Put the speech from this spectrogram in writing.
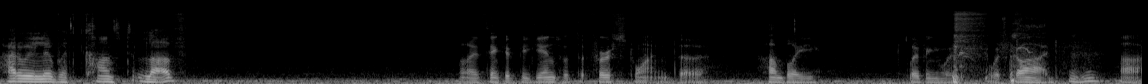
How do we live with constant love? Well, I think it begins with the first one, the humbly living with, with God. Mm-hmm. Uh,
